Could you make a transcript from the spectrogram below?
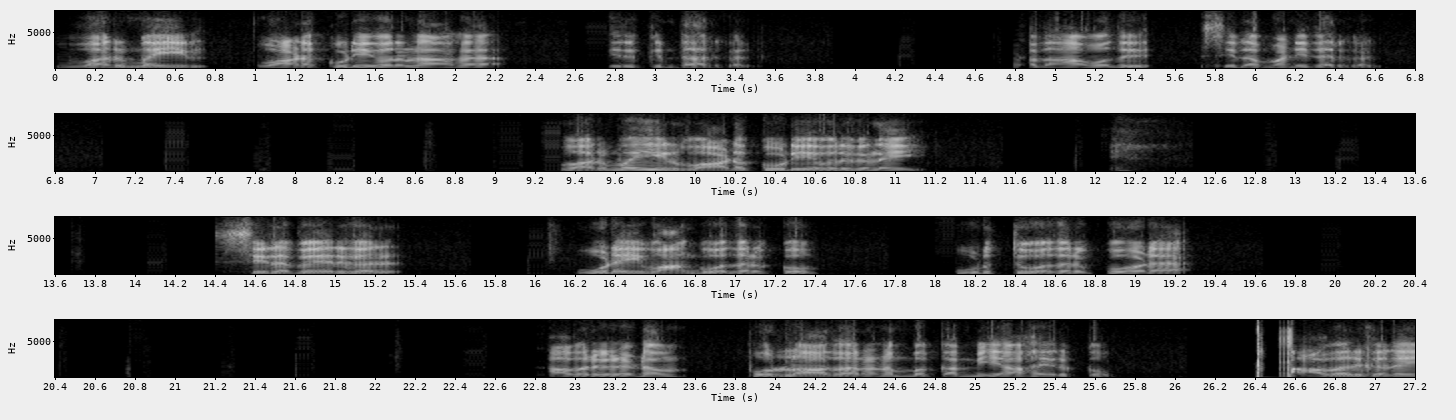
வறுமையில் வாழக்கூடியவர்களாக இருக்கின்றார்கள். அதாவது சில மனிதர்கள். வறுமையில் வாடக்கூடியவர்களை சில பேர்கள் உடை வாங்குவதற்கும் உடுத்துவதற்கூட அவர்களிடம் பொருளாதாரம் ரொம்ப கம்மியாக இருக்கும். அவர்களை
